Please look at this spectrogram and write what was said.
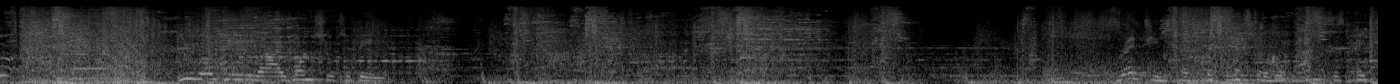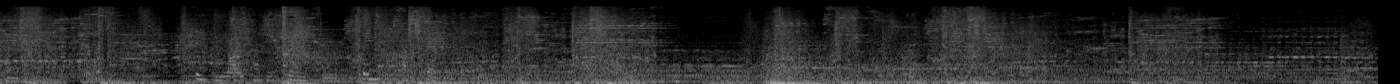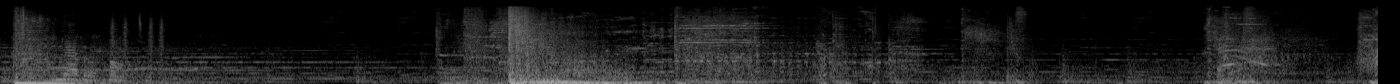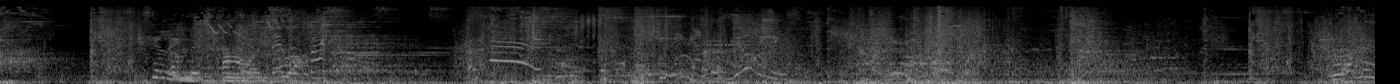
You will be where I want you to be. Red Team's turret has been destroyed. good man is patient. If life hasn't changed you, think has better. Running.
